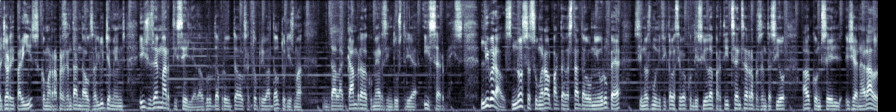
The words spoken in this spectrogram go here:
el Jordi París, com a representant dels allotjaments, i Josep Marticella, del grup de producte del sector privat del turisme de la Cambra de Comerç, Indústria i Serveis. Liberals no se sumarà al pacte d'estat de la Unió Europea si no es modifica la seva condició de partit sense representació al Consell General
